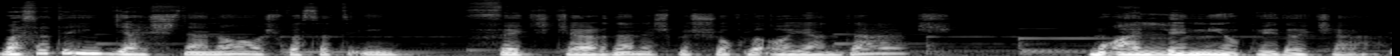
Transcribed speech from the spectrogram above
وسط این گشتناش وسط این فکر کردنش به شغل آیندهش معلمی رو پیدا کرد.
